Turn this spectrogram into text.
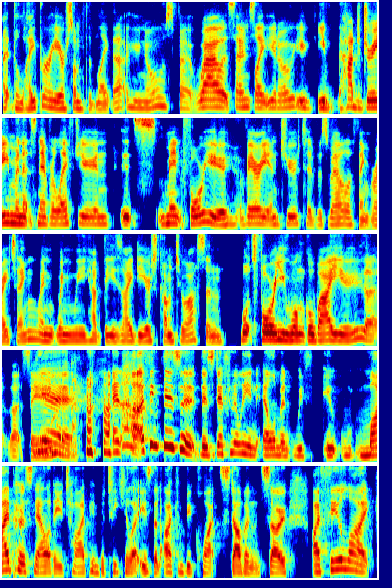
at the library or something like that who knows but wow it sounds like you know you, you've had a dream and it's never left you and it's meant for you very intuitive as well i think writing when when we have these ideas come to us and what's for you won't go by you that that saying. Yeah. And i think there's a there's definitely an element with it, my personality type in particular is that i can be quite stubborn. So i feel like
